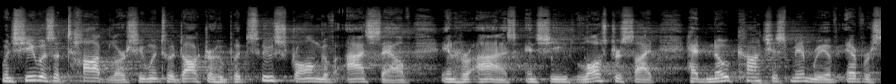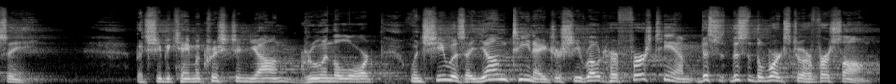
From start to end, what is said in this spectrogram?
When she was a toddler, she went to a doctor who put too strong of eye salve in her eyes and she lost her sight, had no conscious memory of ever seeing. But she became a Christian young, grew in the Lord. When she was a young teenager, she wrote her first hymn. This is, this is the words to her first song.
